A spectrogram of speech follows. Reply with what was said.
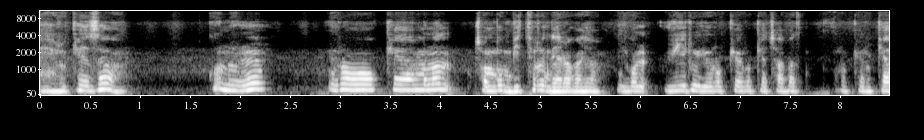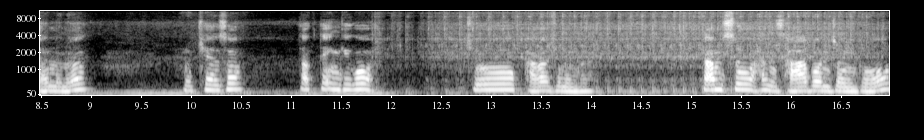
예, 이렇게 해서 끈을 이렇게 하면은 전부 밑으로 내려가요. 이걸 위로 이렇게 이렇게 잡아 이렇게 이렇게 하면은 이렇게 해서 딱 당기고 쭉 박아주는 거예요. 땀수 한 4번 정도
